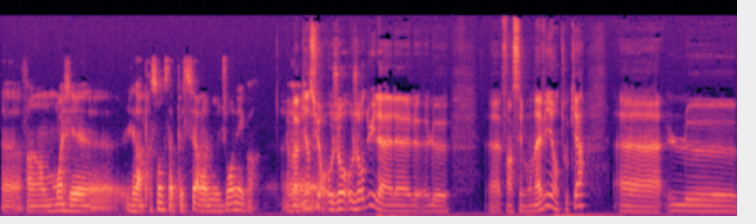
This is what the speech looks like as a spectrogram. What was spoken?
enfin moi j'ai l'impression que ça peut se faire en une journée. Quoi. Ah bah, bien sûr, aujourd'hui le, enfin c'est mon avis en tout cas, le,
